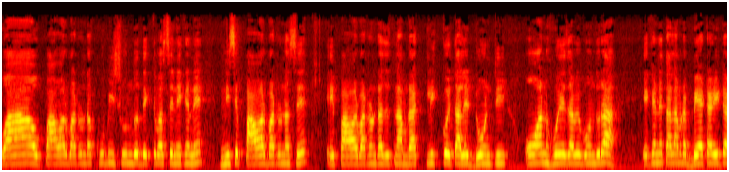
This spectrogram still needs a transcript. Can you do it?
ওয়াও পাওয়ার বাটনটা খুবই সুন্দর দেখতে পাচ্ছেন এখানে। নিচে পাওয়ার বাটন আছে। এই পাওয়ার বাটনটা যদি আমরা ক্লিক করি, তাহলে ড্রোনটি অন হয়ে যাবে বন্ধুরা। এখানে তাহলে আমরা ব্যাটারিটা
